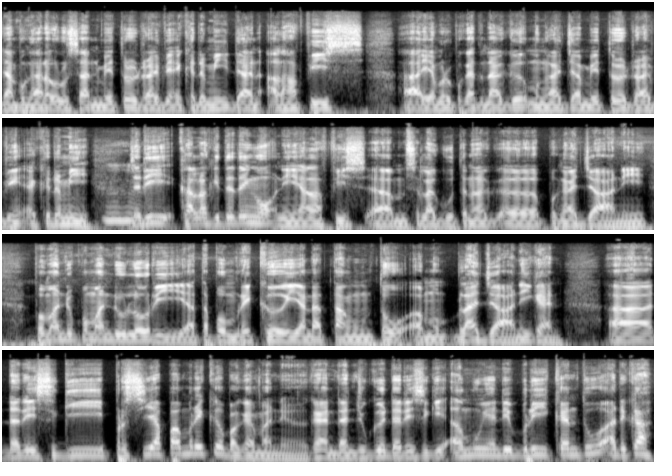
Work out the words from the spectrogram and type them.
dan pengarah urusan Metro Driving Academy dan Al Hafiz uh, yang merupakan tenaga mengajar Metro Driving Academy. Mm-hmm. Jadi kalau kita tengok ni Al Hafiz um, selaku tenaga uh, pengajar ni pemandu-pemandu lori ataupun mereka yang datang untuk um, belajar ni kan uh, dari segi persiapan mereka bagaimana kan dan juga dari segi ilmu yang diberikan tu adakah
